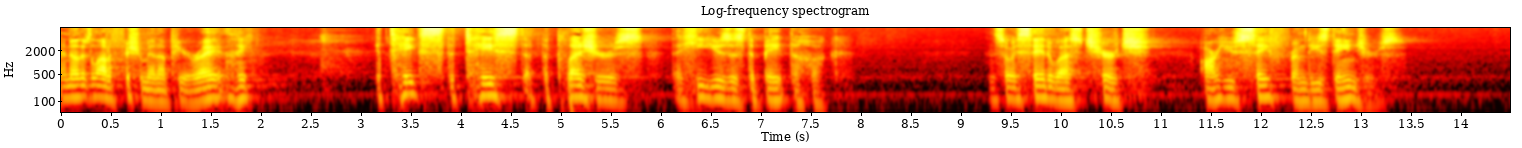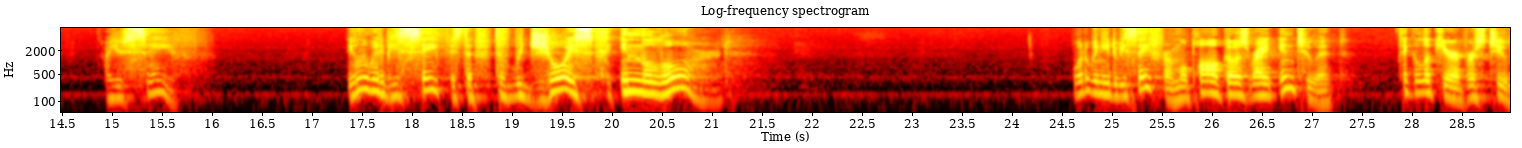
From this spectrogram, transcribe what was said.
I know there's a lot of fishermen up here, right? it takes the taste of the pleasures that he uses to bait the hook. And so I say to us, church, are you safe from these dangers? Are you safe? The only way to be safe is to, to rejoice in the Lord. What do we need to be safe from? Well, Paul goes right into it. Take a look here at verse 2.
